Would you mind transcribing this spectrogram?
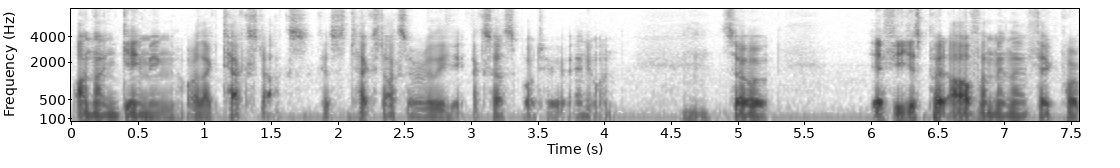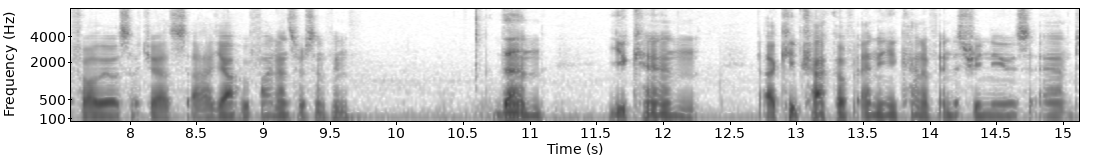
online gaming or like tech stocks, because tech stocks are really accessible to anyone. Mhm. So if you just put all of them in a fake portfolio, such as uh, Yahoo Finance or something, then you can uh, keep track of any kind of industry news. And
